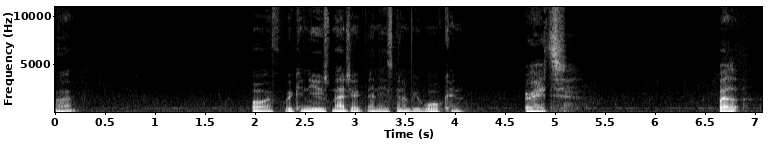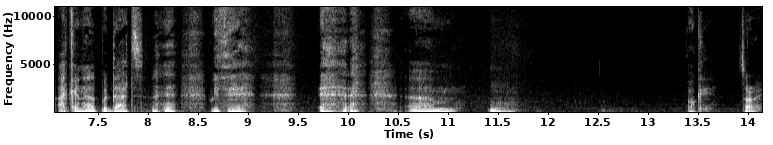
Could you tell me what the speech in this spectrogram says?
Right. Well, if we can use magic, then he's going to be walking. right. Well, I can help with that. with uh, um. hmm. Okay, sorry.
